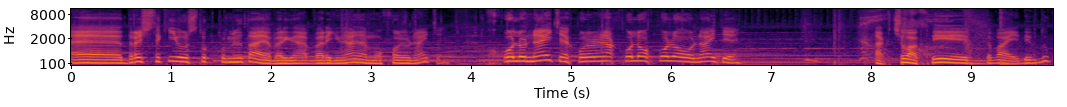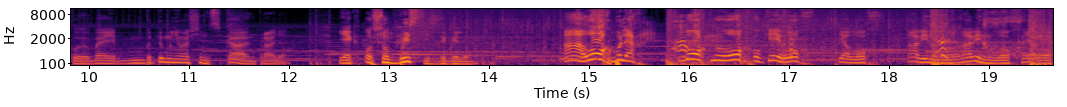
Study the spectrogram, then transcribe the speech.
Е, до речі, такі ось штуки пам'ятаю в, оригіна- в оригінальному Hollow Knight. Hollow Knight, Hollow Hollow Hollow Knight. Так, чувак, ти давай, йди в дупу, бо ти мені вообще не цікавий, правда. Як особистість взагалі. А, лох, блях! Лох, ну лох, окей, лох. Я лох. А він, а він лох, а я лох.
